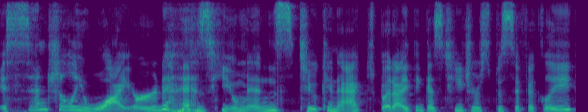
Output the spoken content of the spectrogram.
essentially wired as humans to connect. But I think as teachers specifically,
